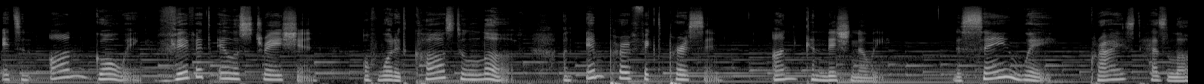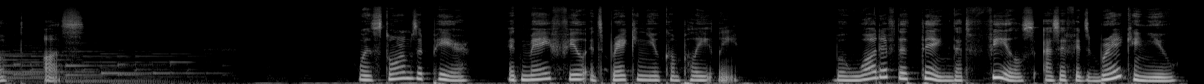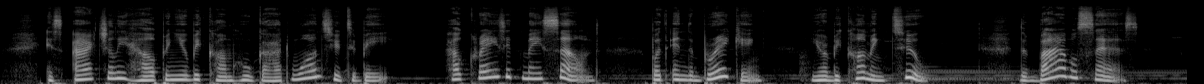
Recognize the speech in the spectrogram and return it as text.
It's an ongoing, vivid illustration of what it costs to love an imperfect person unconditionally, the same way Christ has loved us. When storms appear, it may feel it's breaking you completely. But what if the thing that feels as if it's breaking you is actually helping you become who God wants you to be? How crazy it may sound, but in the breaking, you're becoming too. The Bible says,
